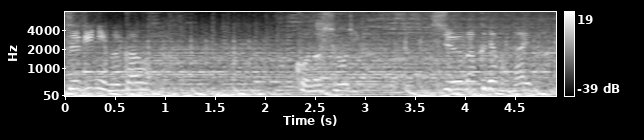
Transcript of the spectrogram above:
次に向かおう。この勝利は終幕ではないわ。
